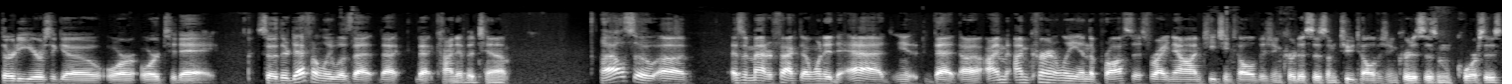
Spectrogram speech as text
30 years ago, or or today. So there definitely was that that that kind of attempt. I also, uh, as a matter of fact, I wanted to add you know, that uh, I'm I'm currently in the process right now. I'm teaching television criticism, two television criticism courses,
